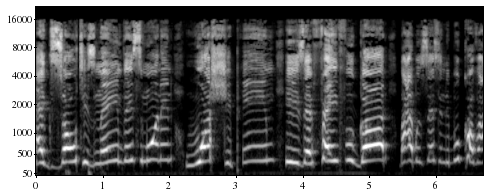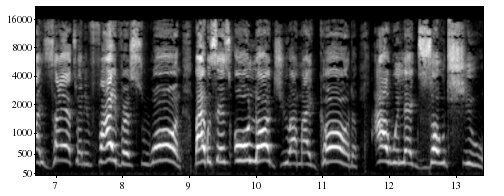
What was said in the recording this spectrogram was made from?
Exalt his name this morning worship him. He is a faithful God. Bible says in the book of Isaiah 25 verse 1, Bible says, "Oh Lord, you are my God. I will exalt you.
